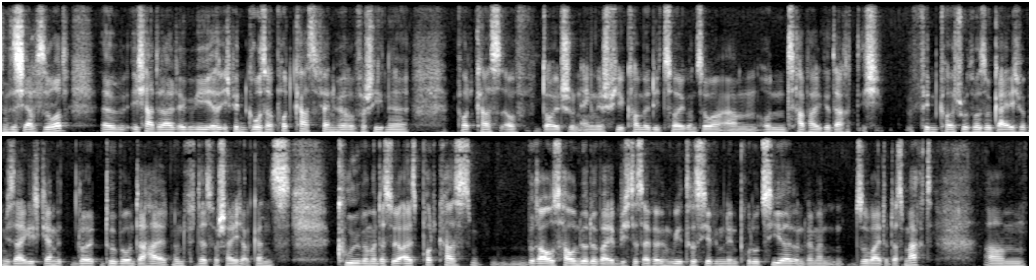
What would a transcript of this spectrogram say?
ist ein bisschen absurd. Ähm, ich hatte halt irgendwie, also ich bin großer Podcast-Fan, höre verschiedene Podcasts auf Deutsch und Englisch, viel Comedy-Zeug und so ähm, und habe halt gedacht, ich finde College Football so geil, ich würde mich eigentlich gerne mit Leuten drüber unterhalten und finde das wahrscheinlich auch ganz cool, wenn man das so als Podcast raushauen würde, weil mich das einfach irgendwie interessiert, wie man den produziert und wenn man so weiter das macht. Ähm,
